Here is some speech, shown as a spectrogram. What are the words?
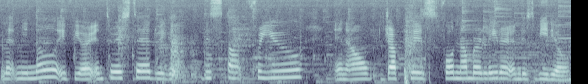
Let me know if you are interested. We got discount for you, and I'll drop his phone number later in this video.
